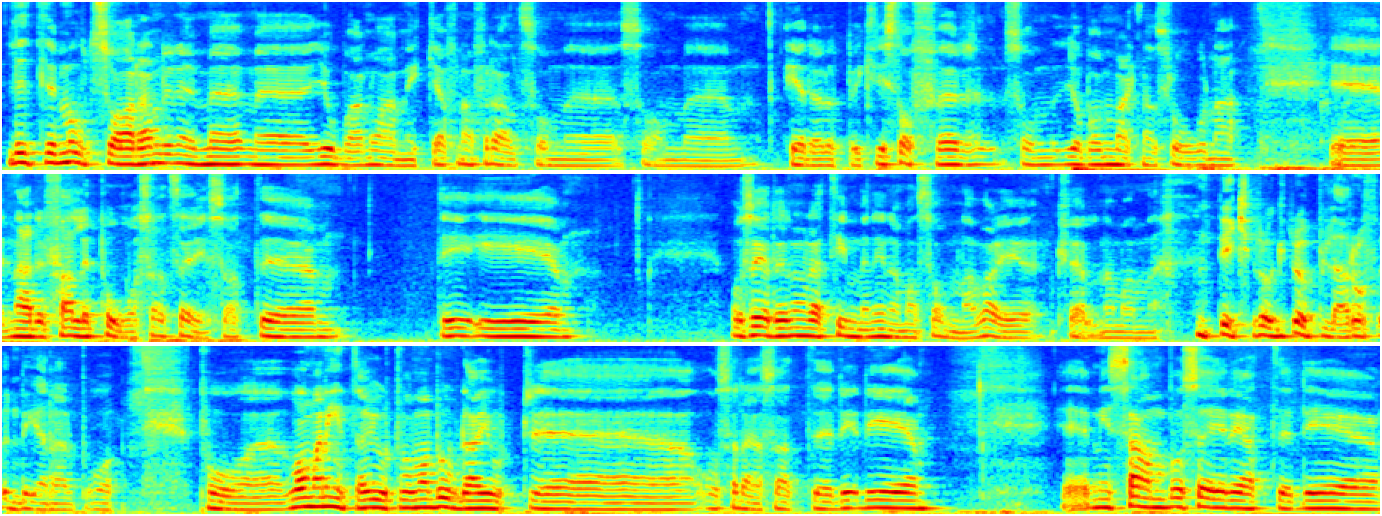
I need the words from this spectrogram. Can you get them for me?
lite motsvarande nu med, med Johan och Annika framförallt som, eh, som eh, är där uppe. Kristoffer som jobbar med marknadsfrågorna eh, när det faller på så att säga. Så att det är och så är det den där timmen innan man somnar varje kväll när man ligger och grubblar och funderar på, på eh, vad man inte har gjort, vad man borde ha gjort eh, och sådär. Så att eh, det, det är min sambo säger det att, det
